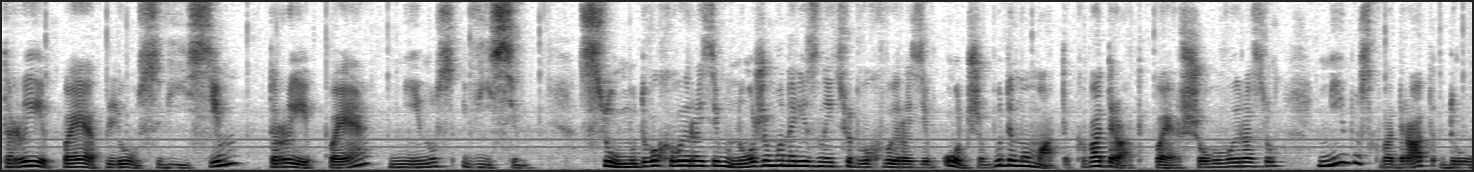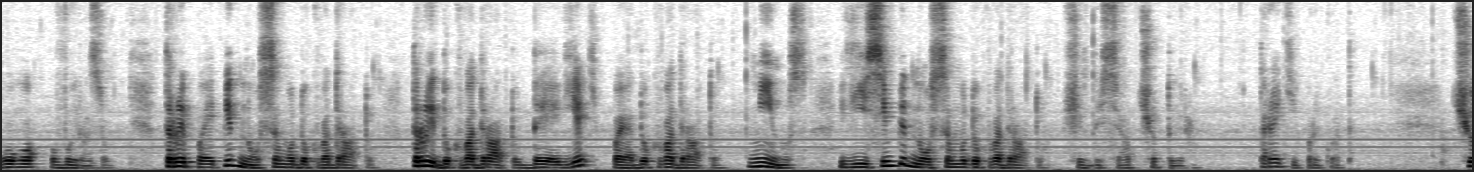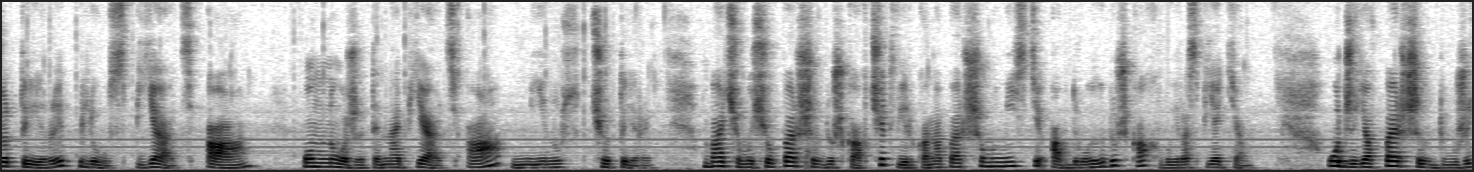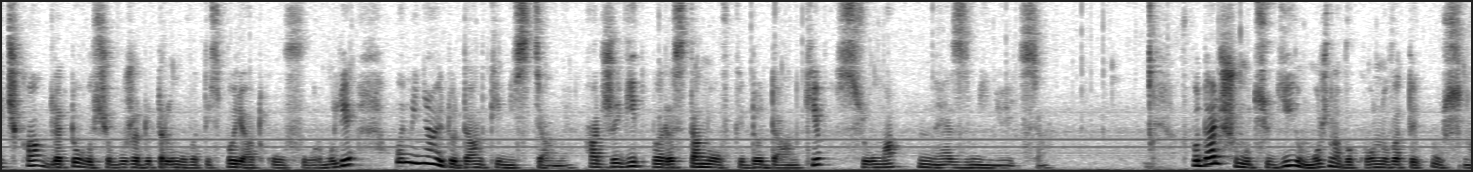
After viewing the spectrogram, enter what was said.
3p плюс 8, 3p мінус 8. Суму двох виразів множимо на різницю двох виразів. Отже, будемо мати квадрат першого виразу мінус квадрат другого виразу. 3p підносимо до квадрату. 3 до квадрату 9, p до квадрату. Мінус 8 підносимо до квадрату 64. Третій приклад. 4 плюс 5а помножити на 5а мінус 4. Бачимо, що в перших дужках четвірка на першому місці, а в других дужках вираз 5. Отже, я в перших дужечках, для того, щоб уже дотримуватись порядку у формулі, поміняю доданки місцями, адже від перестановки доданків сума не змінюється. В подальшому цю дію можна виконувати усно.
